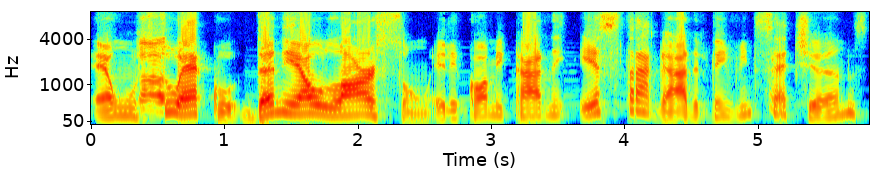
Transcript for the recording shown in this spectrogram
é um Ah. sueco, Daniel Larsson. Ele come carne estragada, ele tem 27 anos.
